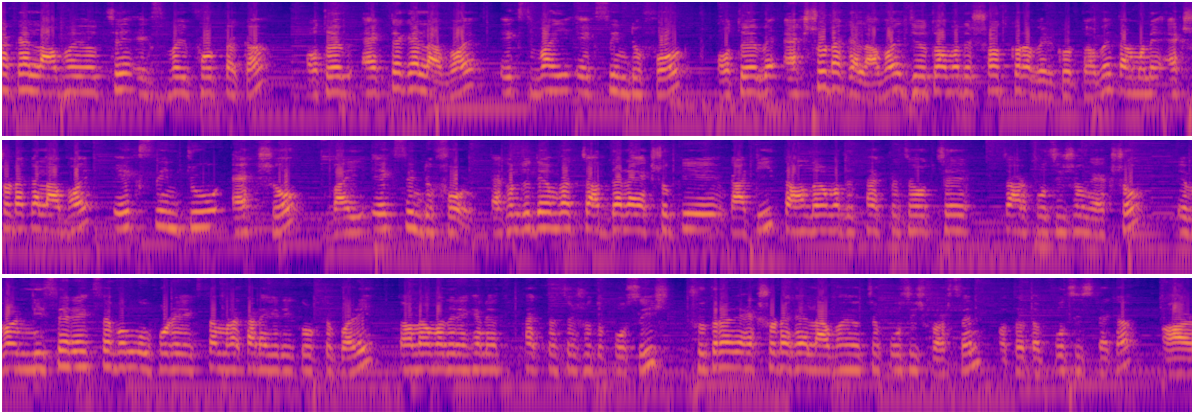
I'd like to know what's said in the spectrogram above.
টাকায় লাভ হয় হচ্ছে এক্স বাই ফোর টাকা, অতএব এক টাকায় লাভ হয় x by x into four অতএব একশো টাকা লাভ হয়, যেহেতু আমাদের শতকরা বের করতে হবে, তার মানে একশো টাকা লাভ হয় এক্স ইন্টু একশো বাই এক্স ইন্টু ফোর এখন যদি আমরা চার দ্বারা একশো কে কাটি, তাহলে আমাদের থাকতেছে হচ্ছে চার সঙ্গে একশো। এবার নিচের এক্স এবং উপরে এক্স আমরা কাটাকাটি করতে পারি। তাহলে আমাদের এখানে থাকতেছে শুধু পঁচিশ। সুতরাং একশো টাকায় লাভ হয় হচ্ছে পঁচিশ পার্সেন্ট অর্থাৎ পঁচিশ টাকা। আর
